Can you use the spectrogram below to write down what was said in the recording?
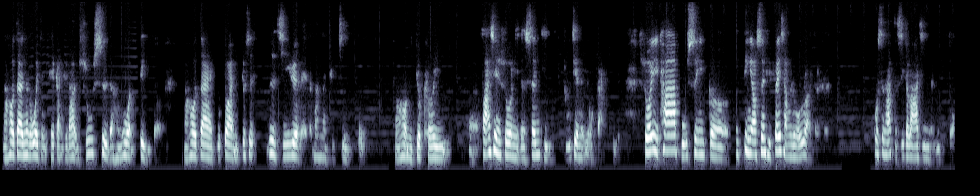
然后在那个位置你可以感觉到很舒适的、很稳定的。然后再不断就是日积月累的慢慢去进步，然后你就可以呃发现说你的身体逐渐的有改变，所以它不是一个一定要身体非常柔软的人，或是它只是一个垃圾的运动，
